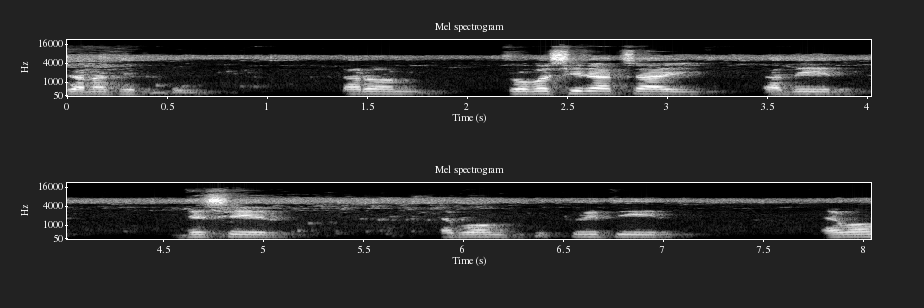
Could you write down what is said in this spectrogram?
জানাতে পারি। কারণ প্রবাসীরা চায় তাদের দেশের এবং প্রকৃতির এবং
